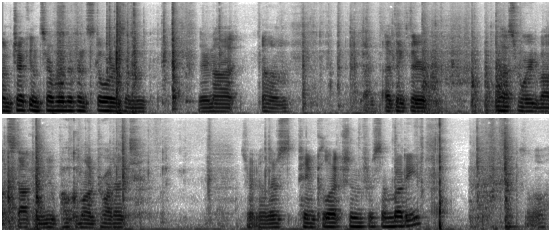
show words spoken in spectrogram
I'm checking several different stores and they're not. Um, I, I think they're less worried about stocking new Pokemon product. So right now there's pin collection for somebody. So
